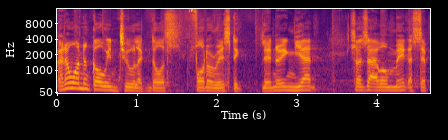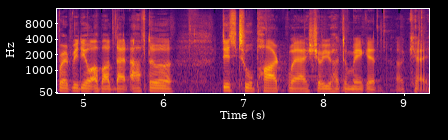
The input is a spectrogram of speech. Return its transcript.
I don't want to go into like those photorealistic rendering yet, so I will make a separate video about that after this two part where I show you how to make it. Okay.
